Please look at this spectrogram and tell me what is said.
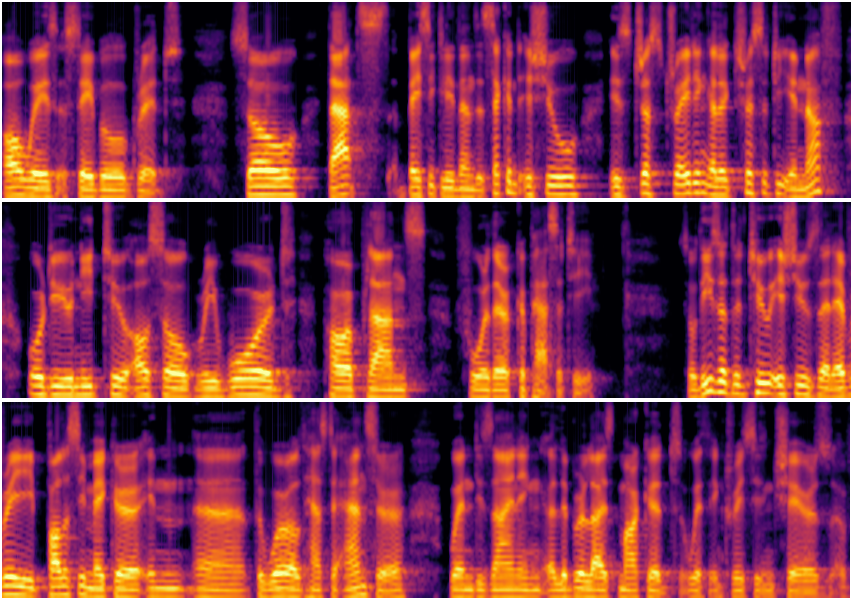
always a stable grid? So that's basically then the second issue is just trading electricity enough, or do you need to also reward power plants for their capacity. So these are the two issues that every policymaker in uh, the world has to answer when designing a liberalized market with increasing shares of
